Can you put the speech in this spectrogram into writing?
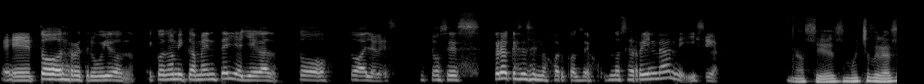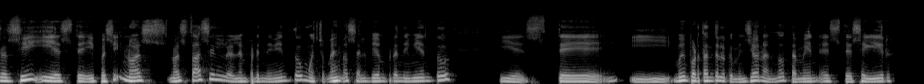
eh, todo es retribuido, ¿no? Económicamente ya llega todo, todo a la vez. Entonces, creo que ese es el mejor consejo. No se rindan y sigan. Así es, muchas gracias. Sí, y este, y pues sí, no es, no es fácil el emprendimiento, mucho menos el bioemprendimiento. Y este, y muy importante lo que mencionas, ¿no? También este, seguir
